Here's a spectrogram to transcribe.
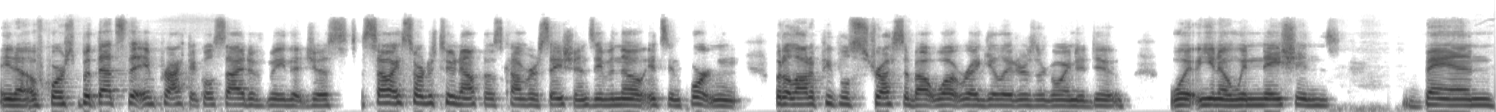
you know, of course, but that's the impractical side of me that just so I sort of tune out those conversations, even though it's important. But a lot of people stress about what regulators are going to do. What you know, when nations ban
